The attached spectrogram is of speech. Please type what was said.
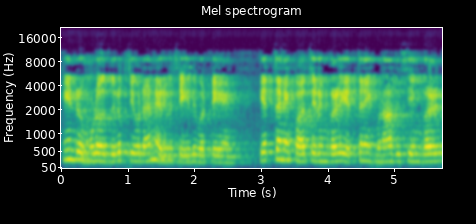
இன்று முழு திருப்தியுடன் நிறைவு செய்து விட்டேன். எத்தனை பாத்திரங்கள் எத்தனை குணாதிசயங்கள்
